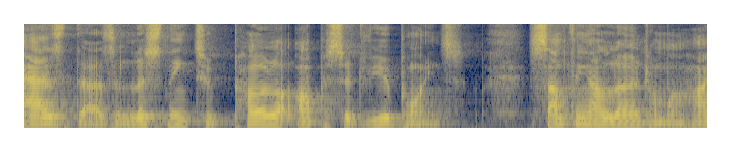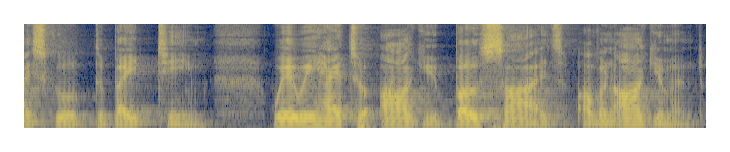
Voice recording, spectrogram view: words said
as does listening to polar opposite viewpoints. Something I learned on my high school debate team, where we had to argue both sides of an argument.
